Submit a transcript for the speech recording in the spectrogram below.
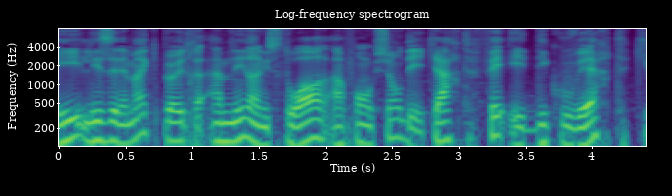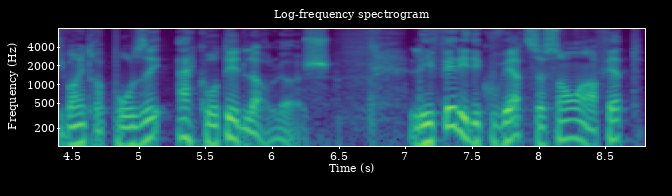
Et les éléments qui peuvent être amenés dans l'histoire en fonction des cartes faits et découvertes qui vont être posées à côté de l'horloge. Les faits et découvertes, ce sont en fait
